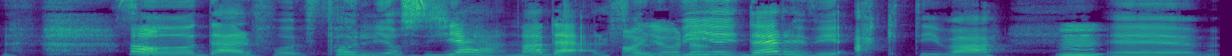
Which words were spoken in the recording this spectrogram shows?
Så därför följ oss gärna där, för Ja, vi, där är vi aktiva Mm. eh,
